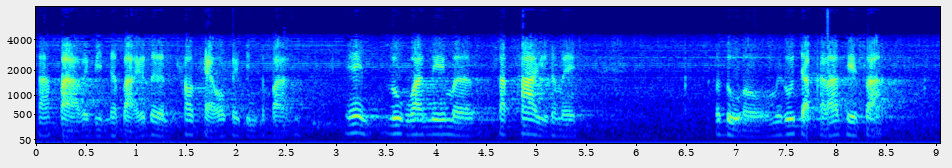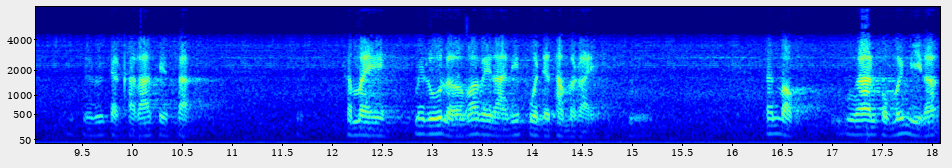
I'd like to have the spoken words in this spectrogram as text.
พระป่าไปบินทบาทก็เดินเข้าแถวไปบินทบาทเอ๊ลูกวัดนี้มาซักผ้าอยู่ทำไม ก็ดูเอาไม่รู้จักคาราเทศะไม่รู้จักคาราเทศะ ทำไมไม่รู้เหรอว่าเวลานี้ควรจะทำอะไร ท่านบอกงานผมไม่มีแล้ว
